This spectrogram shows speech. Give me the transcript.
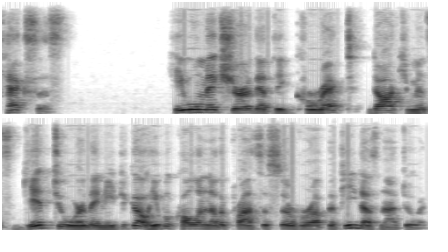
Texas, he will make sure that the correct documents get to where they need to go. He will call another process server up if he does not do it.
